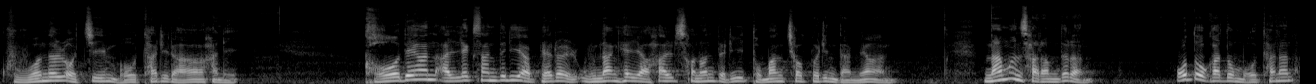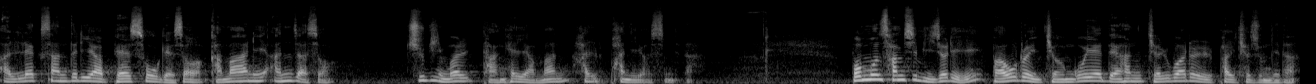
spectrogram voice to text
구원을 얻지 못하리라 하니 거대한 알렉산드리아 배를 운항해야 할 선원들이 도망쳐 버린다면 남은 사람들은 오도 가도 못하는 알렉산드리아 배 속에서 가만히 앉아서 죽임을 당해야만 할 판이었습니다. 본문 32절이 바울의 경고에 대한 결과를 밝혀줍니다.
